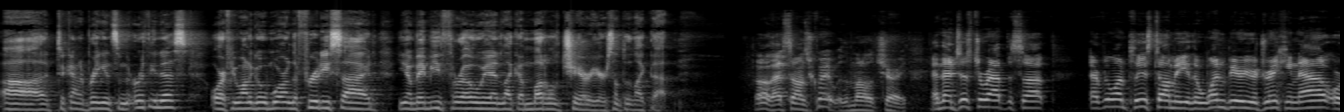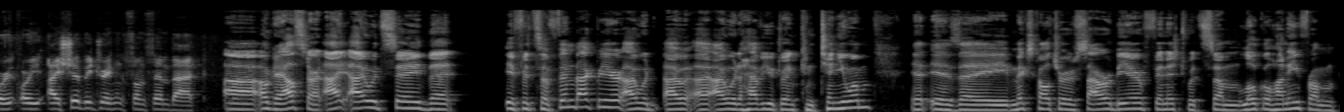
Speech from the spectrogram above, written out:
uh, to kind of bring in some earthiness, or if you want to go more on the fruity side, you know, maybe you throw in like a muddled cherry or something like that. Oh, that sounds great with a muddled cherry. And then just to wrap this up, everyone, please tell me either one beer you're drinking now or, or I should be drinking from Finback. Uh, okay, I'll start. I, I would say that if it's a Finback beer, I would I, I would have you drink Continuum. It is a mixed culture sour beer finished with some local honey from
